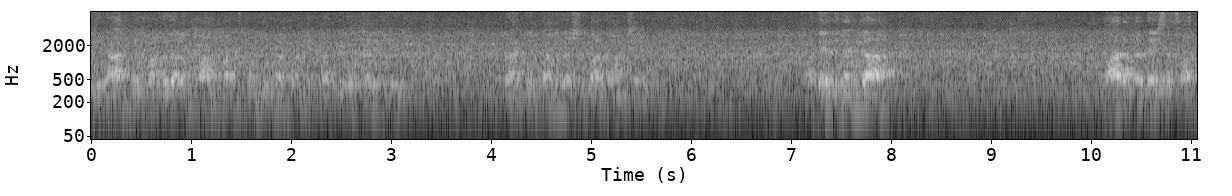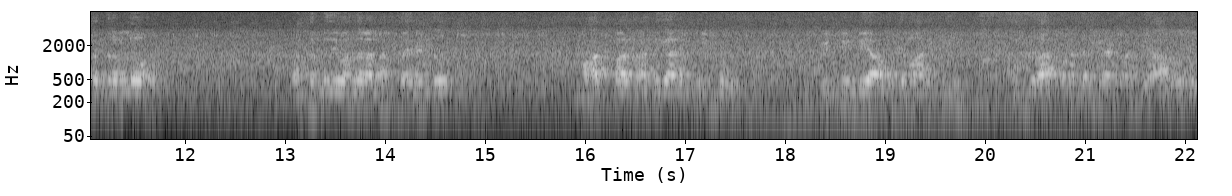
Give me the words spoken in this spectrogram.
ఈ రాఖీ పండుగలో పాల్పంచుకుంటున్నటువంటి ప్రతి ఒక్కరికి రాఖీ పండుగ శుభాకాంక్షలు. అదేవిధంగా భారతదేశ స్వాతంత్రంలో పంతొమ్మిది వందల నలభై రెండు మహాత్మా గాంధీ గారి పిలుపు క్విట్ ఇండియా ఉద్యమానికి అంకురాత్మక జరిగినటువంటి ఆ రోజు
